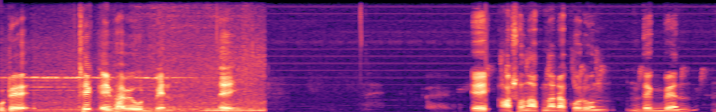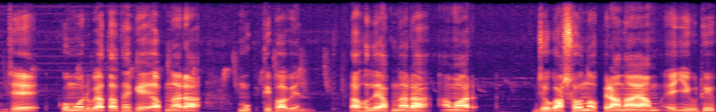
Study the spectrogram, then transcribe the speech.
উঠে ঠিক এইভাবে উঠবেন, এই। এই আসন আপনারা করুন, দেখবেন যে কোমর ব্যথা থেকে আপনারা মুক্তি পাবেন। তাহলে আপনারা আমার যোগাসন ও প্রাণায়াম এই ইউটিউব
